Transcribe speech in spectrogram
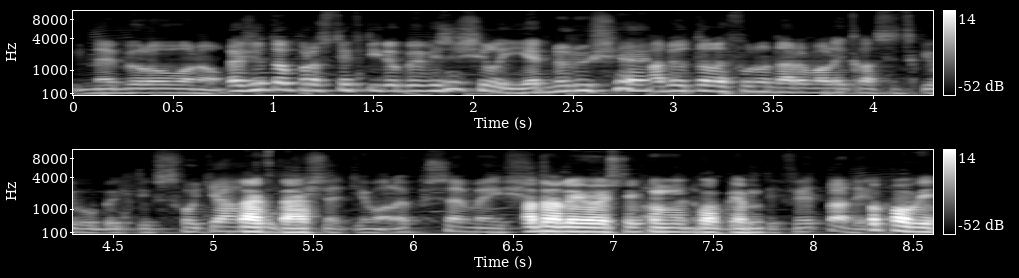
nebylo ono. Takže to prostě v té době vyřešili jednoduše a do telefonu narvali klasický objektiv s foťáku, Tak, tak. se tím ale přemýšleli. A dali ho ještě k tomu bokem. objektiv je tady, Topový.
